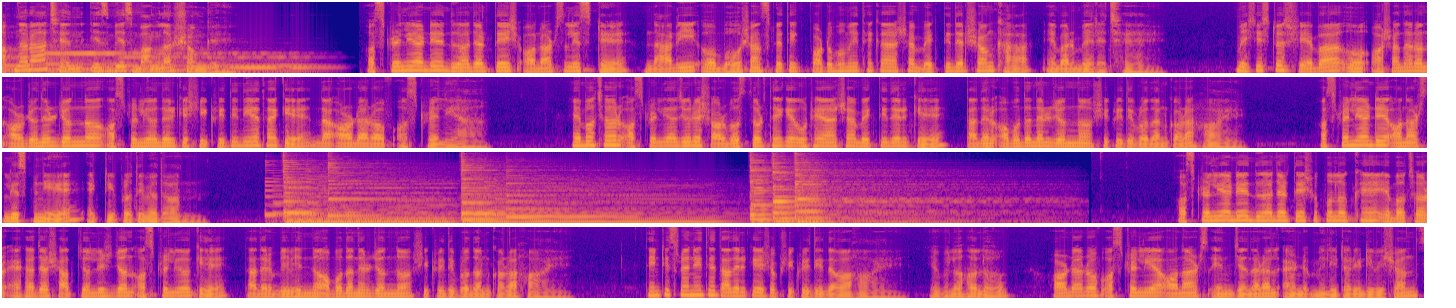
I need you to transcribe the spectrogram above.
আপনারা আছেন এসবিএস বাংলার সঙ্গে। অস্ট্রেলিয়া ডে দু হাজার তেইশ অনার্স লিস্টে নারী ও বহুসাংস্কৃতিক পটভূমি থেকে আসা ব্যক্তিদের সংখ্যা এবার বেড়েছে। বিশিষ্ট সেবা ও অসাধারণ অর্জনের জন্য অস্ট্রেলীয়দেরকে স্বীকৃতি দিয়ে থাকে দ্য অর্ডার অফ অস্ট্রেলিয়া। এবছর অস্ট্রেলিয়া জুড়ে সর্বস্তর থেকে উঠে আসা ব্যক্তিদেরকে তাদের অবদানের জন্য স্বীকৃতি প্রদান করা হয়। অস্ট্রেলিয়া ডে অনার্স লিস্ট নিয়ে একটি প্রতিবেদন। অস্ট্রেলিয়া ডে দু হাজার তেইশ উপলক্ষে এবছর এক হাজার সাতচল্লিশ জন অস্ট্রেলীয়কে তাদের বিভিন্ন অবদানের জন্য স্বীকৃতি প্রদান করা হয়। তিনটি শ্রেণীতে তাদেরকে এসব স্বীকৃতি দেওয়া হয়। এগুলো হল order of Australia honours in general and military divisions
